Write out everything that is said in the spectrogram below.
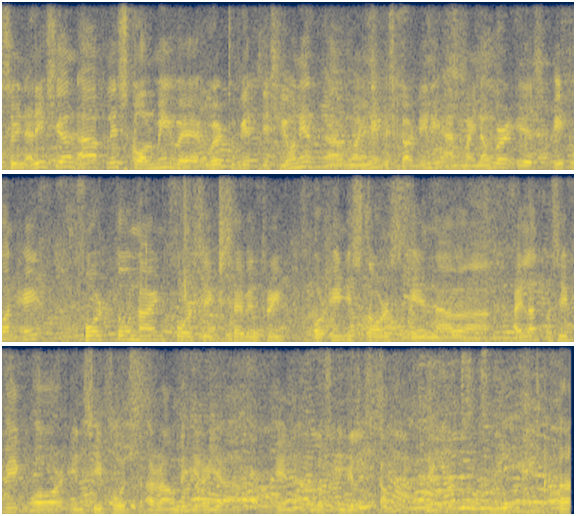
So in addition, uh, please call me where, where to get this unit. Uh, my name is Gardini and my number is 818-429-4673 or any stores in uh, Island Pacific or in seafoods around the area in uh, Los Angeles County. Thank you.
